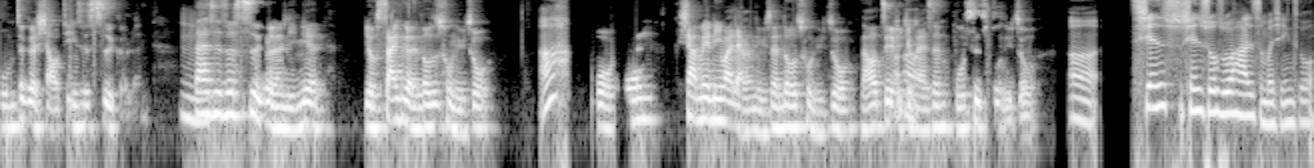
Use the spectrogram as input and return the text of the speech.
我们这个小厅是四个人，嗯，但是这四个人里面有三个人都是处女座啊，我跟下面另外两个女生都是处女座，然后只有一个男生不是处女座。嗯，先先说说他是什么星座，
